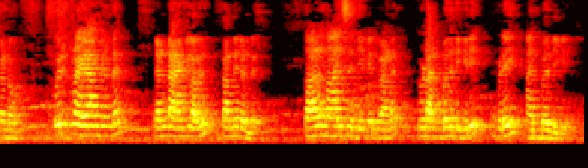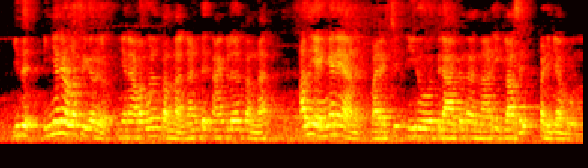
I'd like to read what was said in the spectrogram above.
കണ്ടോ? ഒരു ട്രയാംഗിളിന്റെ രണ്ട് ആംഗിൾ അവർ തന്നിട്ടുണ്ട്. താഴെ നാല് സെന്റിമീറ്റർ ആണ്. ഇവിടെ അൻപത് ഡിഗ്രി ഇവിടെ അൻപത് ഡിഗ്രി. ഇത് ഇങ്ങനെയുള്ള ഫിഗറുകൾ ഇങ്ങനെ അളവുകൾ തന്നാൽ രണ്ട് ആംഗിളുകൾ തന്നാൽ അത് എങ്ങനെയാണ് വരച്ച് ഈ രൂപത്തിലാക്കുന്നത് എന്നാണ് ഈ ക്ലാസ്സിൽ പഠിക്കാൻ പോകുന്നത്.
